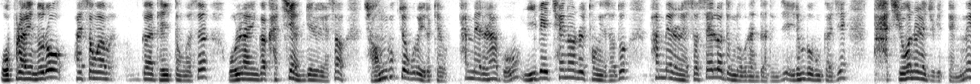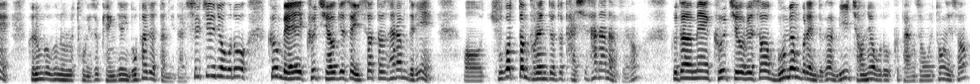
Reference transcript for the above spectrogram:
오프라인으로 활성화 가 돼 있던 것을 온라인과 같이 연결을 해서 전국적으로 이렇게 판매를 하고 이베이 채널을 통해서도 판매를 해서 셀러 등록을 한다든지 이런 부분까지 다 지원을 해주기 때문에 그런 부분으로 통해서 굉장히 높아졌답니다. 실질적으로 그매그 지역에서 있었던 사람들이 어, 죽었던 브랜드도 다시 살아나고요. 그 다음에 그 지역에서 무명 브랜드가 미 전역으로 그 방송을 통해서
